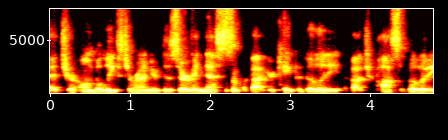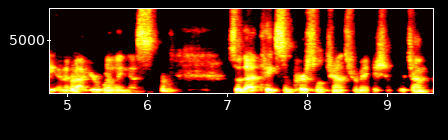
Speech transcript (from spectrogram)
at your own beliefs around your deservingness about your capability about your possibility and about your willingness. So that takes some personal transformation which i'm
